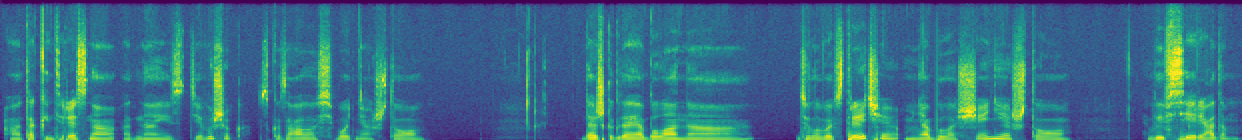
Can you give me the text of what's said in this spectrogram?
А, так интересно, одна из девушек сказала сегодня, что даже когда я была на деловой встрече, у меня было ощущение, что вы все рядом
